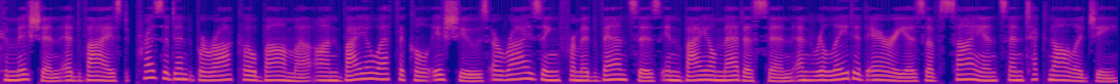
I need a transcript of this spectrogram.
Commission advised President Barack Obama on bioethical issues arising from advances in biomedicine and related areas of science and technology.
